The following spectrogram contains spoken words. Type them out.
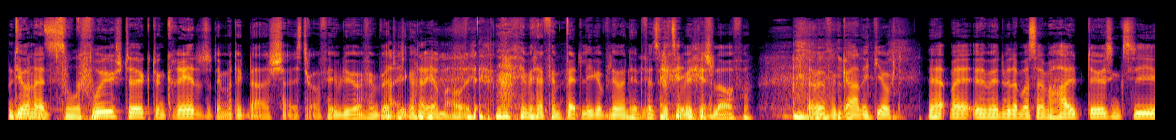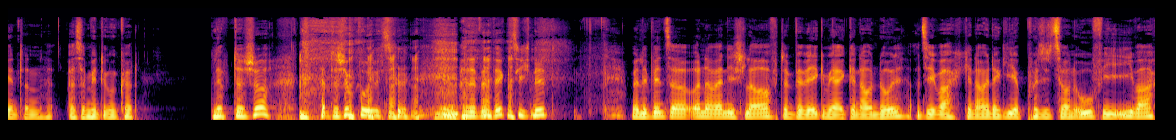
Und die ja, haben jetzt so gefrühstückt und geredet und immer gedacht, na, scheiß drauf, ich bleibe auf dem Bett liegen. Ja, Maul. ich bin einfach im Bett liegen geblieben, hinten zu weiter schlafen. Da habe ich einfach gar nicht gejuckt. Dann hat man wieder mal so im Halbdösen gesehen und dann, also im Hintergrund gehört, lebt er schon? Hat er schon Puls? er bewegt sich nicht. Weil ich bin so, und wenn ich schlafe, dann bewege ich mich halt genau null. Also ich wach genau in der gleichen Position auf, wie ich wach.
